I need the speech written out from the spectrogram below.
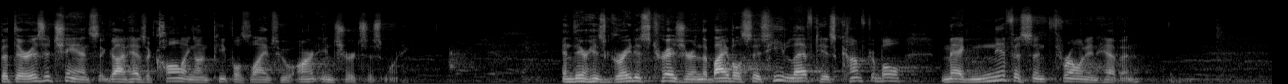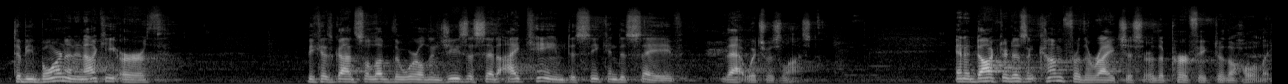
But there is a chance that God has a calling on people's lives who aren't in church this morning. And they're his greatest treasure. And the Bible says he left his comfortable, magnificent throne in heaven to be born on an Aki earth because God so loved the world. And Jesus said, I came to seek and to save that which was lost. And a doctor doesn't come for the righteous or the perfect or the holy.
